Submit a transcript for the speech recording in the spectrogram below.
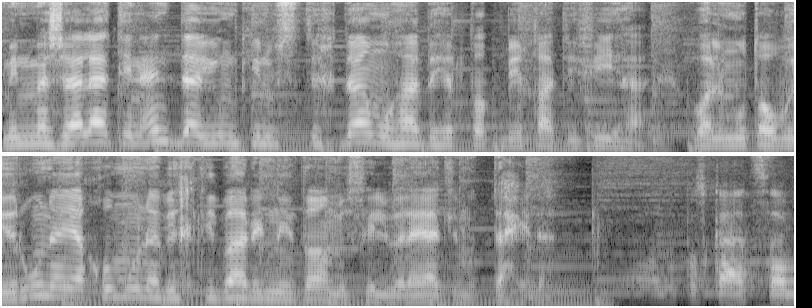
من مجالات عند يمكن استخدام هذه التطبيقات فيها والمطورون يقومون باختبار النظام في الولايات المتحدة запускается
